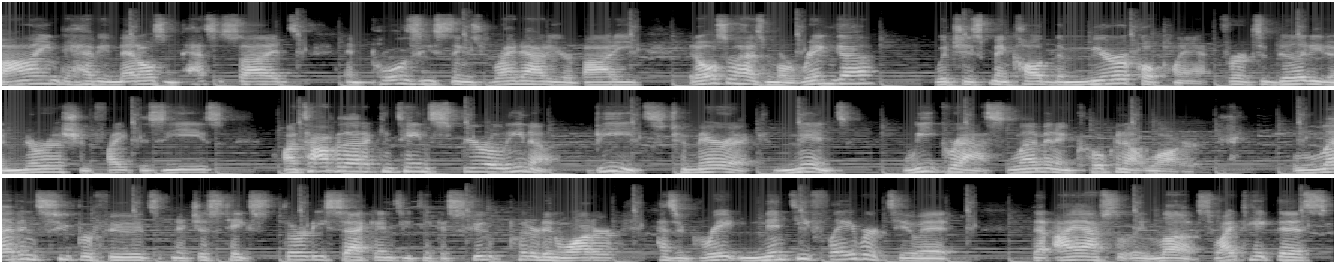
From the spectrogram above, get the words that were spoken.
bind to heavy metals and pesticides and pulls these things right out of your body. It also has moringa, which has been called the miracle plant for its ability to nourish and fight disease. On top of that, it contains spirulina, beets, turmeric, mint, wheatgrass, lemon, and coconut water. 11 superfoods, and it just takes 30 seconds. You take a scoop, put it in water, has a great minty flavor to it that I absolutely love. So I take this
